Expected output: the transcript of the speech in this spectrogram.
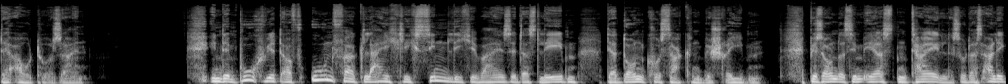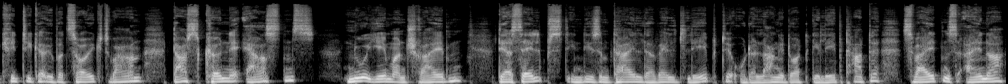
der Autor sein. In dem Buch wird auf unvergleichlich sinnliche Weise das Leben der Don-Kosaken beschrieben, besonders im ersten Teil, so dass alle Kritiker überzeugt waren, das könne erstens nur jemand schreiben, der selbst in diesem Teil der Welt lebte oder lange dort gelebt hatte, zweitens einer,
